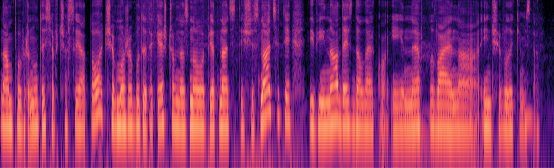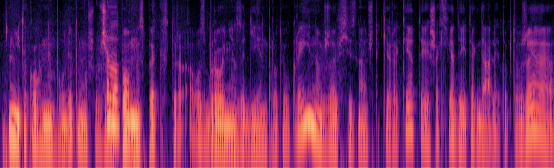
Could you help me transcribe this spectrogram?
нам повернутися в часи АТО, чи може бути таке, що в нас знову 15-16 і війна десь далеко і не впливає на інші великі міста. Ні, такого не буде, тому що вже Чому? повний спектр озброєння задіян проти України. Вже всі знають, що такі ракети, шахеди і так далі. Тобто, вже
